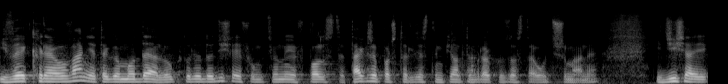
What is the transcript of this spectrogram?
i wykreowanie tego modelu, który do dzisiaj funkcjonuje w Polsce, także po 1945 roku został utrzymany i dzisiaj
